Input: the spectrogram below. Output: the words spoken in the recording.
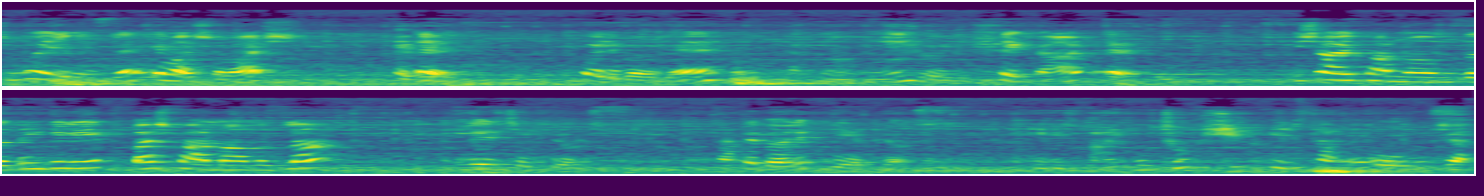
Şimdi bu elimizle yavaş yavaş. Evet. Evet. Böyle böyle. Hı hı. Şöyle. Tekrar. Evet. İşaret parmağımızla dengeleyip baş parmağımızla ileri çekiyoruz. Ve böyle pide yapıyoruz. Ay bu çok şık bir tatlı olacak.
